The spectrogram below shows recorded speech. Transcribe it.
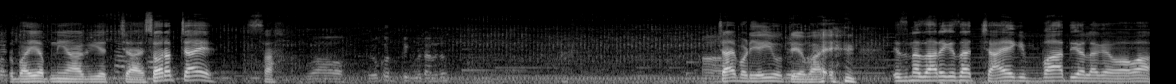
और भाई अपनी आ गई है चाय। सौरभ चाय? सा रुको पिक बताने दो। चाय बढ़िया ही होती है भाई। इस नज़ारे के साथ चाय की बात ही अलग है बाबा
